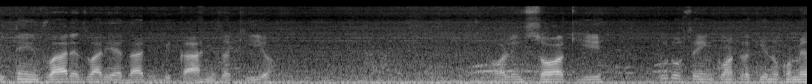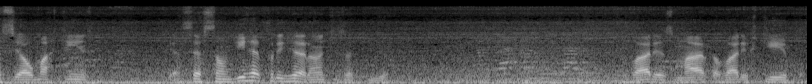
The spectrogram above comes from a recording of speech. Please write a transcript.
E tem várias variedades de carnes aqui, ó. Olhem só aqui. Tudo você encontra aqui no Comercial Martins. E a seção de refrigerantes aqui, ó. Várias marcas, vários tipos.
